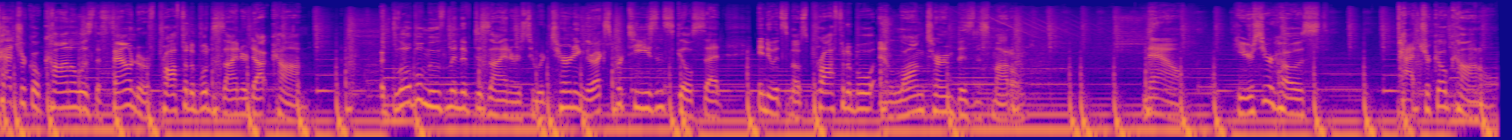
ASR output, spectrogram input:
Patrick O'Connell is the founder of ProfitableDesigner.com, a global movement of designers who are turning their expertise and skill set into its most profitable and long term business model. Now, here's your host, Patrick O'Connell.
